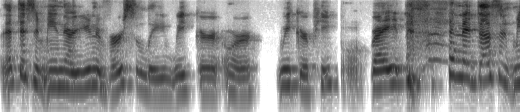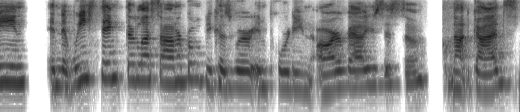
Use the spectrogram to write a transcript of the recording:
that doesn't mean they're universally weaker or weaker people, right? and it doesn't mean and that we think they're less honorable because we're importing our value system, not God's,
